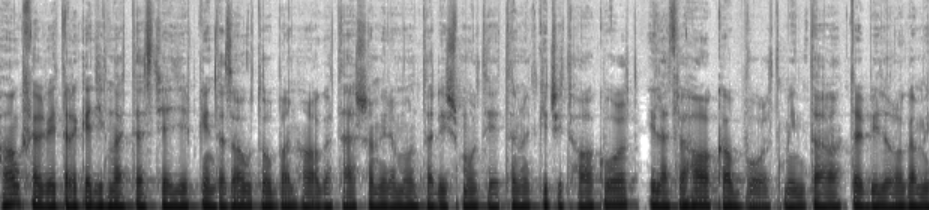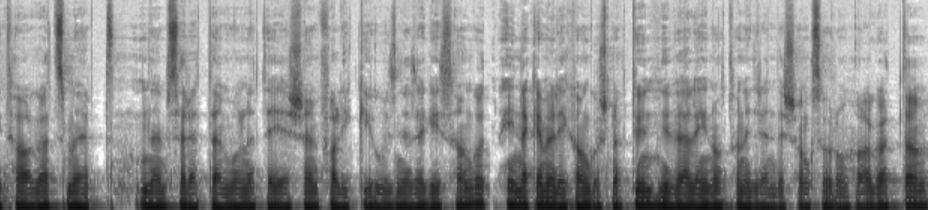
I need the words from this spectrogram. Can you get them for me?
A hangfelvételek egyik nagy tesztje egyébként az autóban hallgatás, amire mondtad is múlt héten, hogy kicsit halk volt, illetve halkabb volt, mint a többi dolog, amit hallgatsz, mert nem szerettem volna teljesen falig kihúzni az egész hangot. Én nekem elég hangosnak tűnt, mivel én otthon egy rendes hangszórón hallgattam.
